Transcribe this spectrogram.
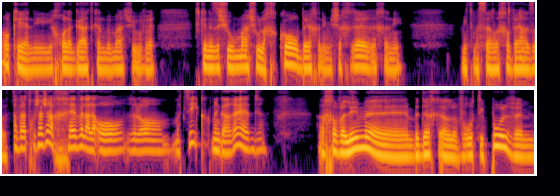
אוקיי אני יכול לגעת כאן במשהו ויש כאן איזשהו משהו לחקור באיך אני משחרר איך אני מתמסר לחוויה הזאת. אבל התחושה של החבל על האור זה לא מציק מגרד. החבלים אה, בדרך כלל עברו טיפול והם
